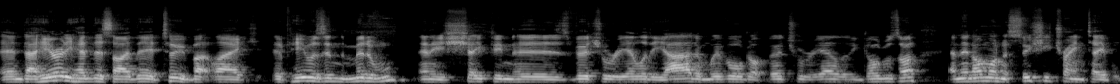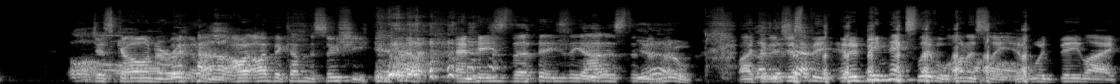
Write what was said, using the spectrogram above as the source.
And uh, he already had this idea too, but like if he was in the middle and he's shaping his virtual reality art, and we've all got virtual reality goggles on, and then I'm on a sushi train table just going Oh, around. I, I become the sushi, and he's the he's the artist in the middle. Like, Like it'd just chef. be it'd be next level. Honestly, Oh. it would be like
